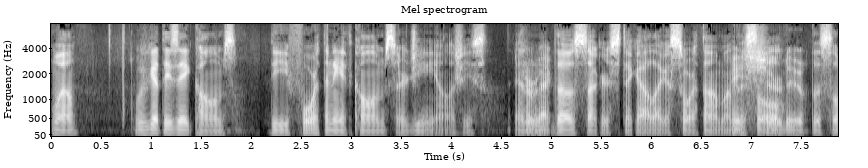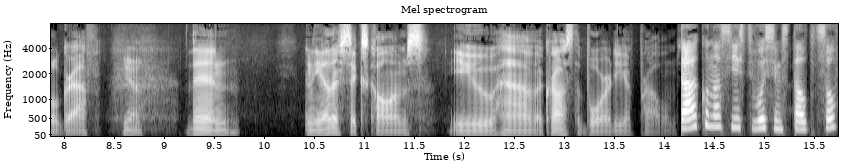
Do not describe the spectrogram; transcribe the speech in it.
Well, we've got these eight columns. The fourth and eighth columns are genealogies. And Correct. those suckers stick out like a sore thumb on They this sure little do. this little graph. Yeah. Then in the other six columns, you have across the board you have problems. Так, у нас есть восемь столбцов,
